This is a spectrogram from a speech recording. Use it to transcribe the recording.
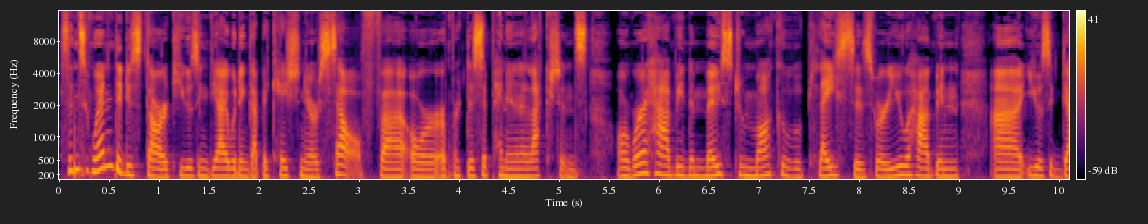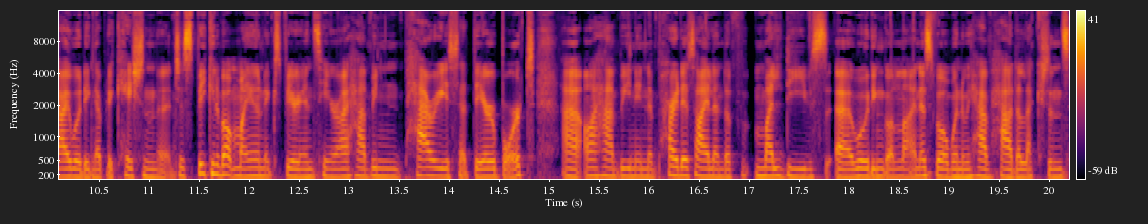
Since when did you start using the e-voting application yourself uh, or, or, participate in elections? Or where have been the most remarkable places where you have been uh, using the e-voting application? Uh, just speaking about my own experience here, I have been in Paris at the airport. Uh, I have been in the Paradise Island of Maldives uh, voting online as well when we have had elections.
